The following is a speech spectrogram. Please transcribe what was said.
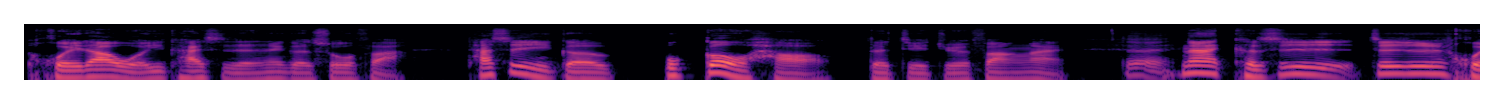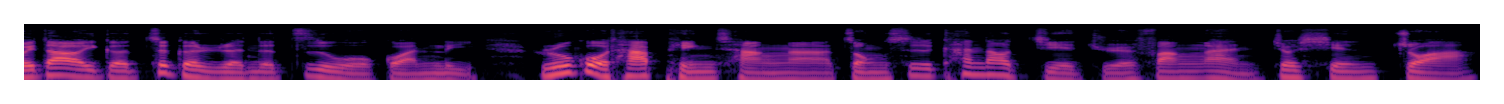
回到我一开始的那个说法，它是一个不够好的解决方案。对，那可是这就是回到一个这个人的自我管理。如果他平常啊总是看到解决方案就先抓，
